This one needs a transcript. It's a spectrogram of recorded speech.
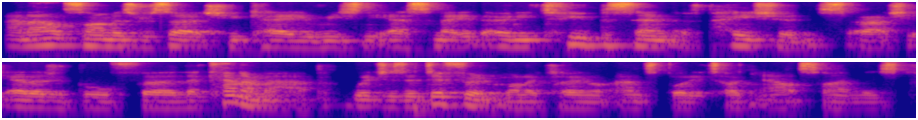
And Alzheimer's Research UK recently estimated that only 2% of patients are actually eligible for lecanemab, which is a different monoclonal antibody targeting Alzheimer's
